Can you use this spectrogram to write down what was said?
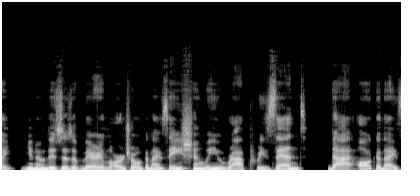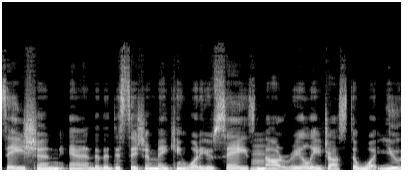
like, you know, this is a very large organization when you represent that organization and the decision making, what you say is Mm. not really just what you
